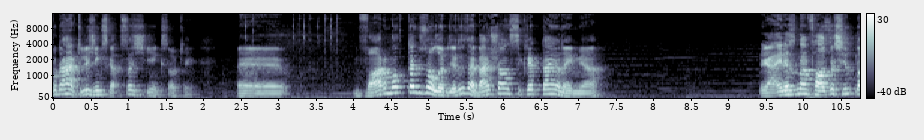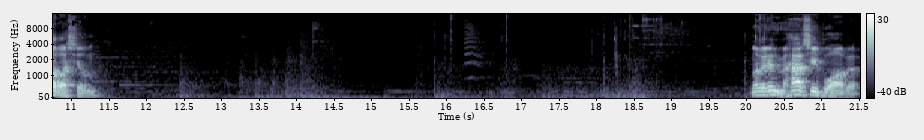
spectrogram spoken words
Burada her türlü Jinx kalırsa Jinx okey. Ee, Varmok da güzel olabilirdi de ben şu an scrap'ten yanayım ya. Ya en azından fazla shield'la başlayalım. Buna verelim mi? Her şey bu abi.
